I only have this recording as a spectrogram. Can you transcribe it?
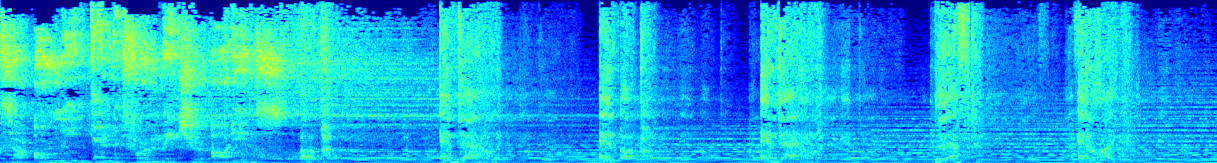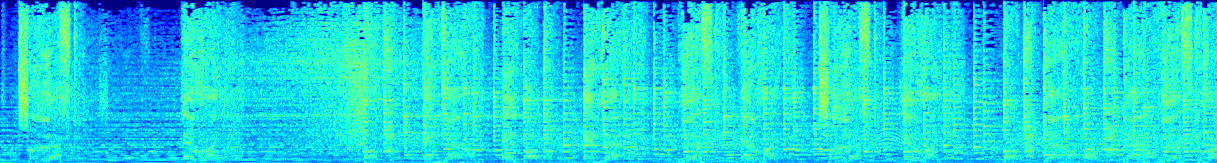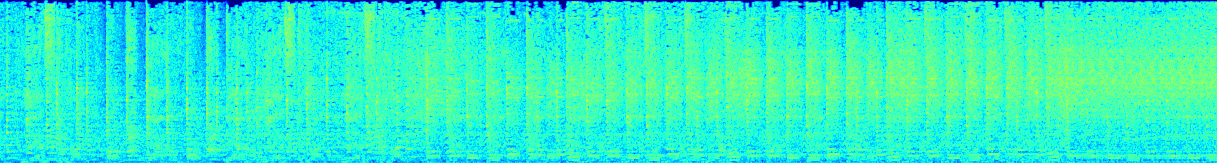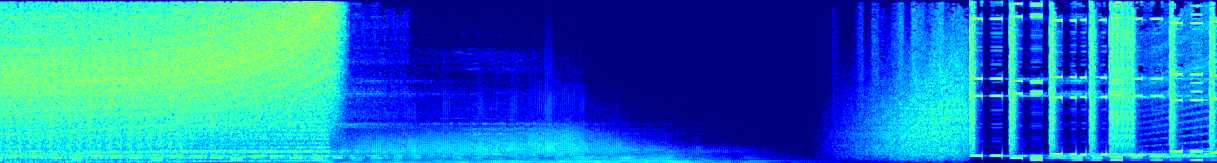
programs are only intended for a mature audience. Up and down, and up and down, left Thank you.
